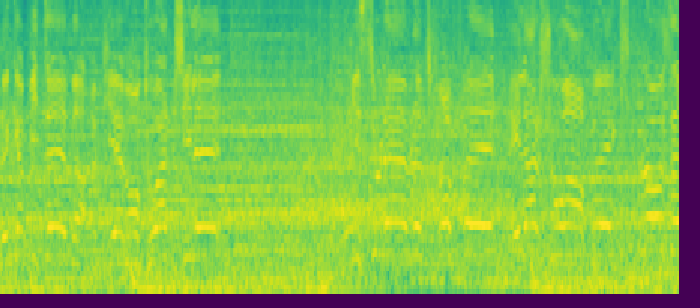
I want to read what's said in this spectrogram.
Le capitaine Pierre-Antoine Gillet qui soulève le trophée et la joie peut exploser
